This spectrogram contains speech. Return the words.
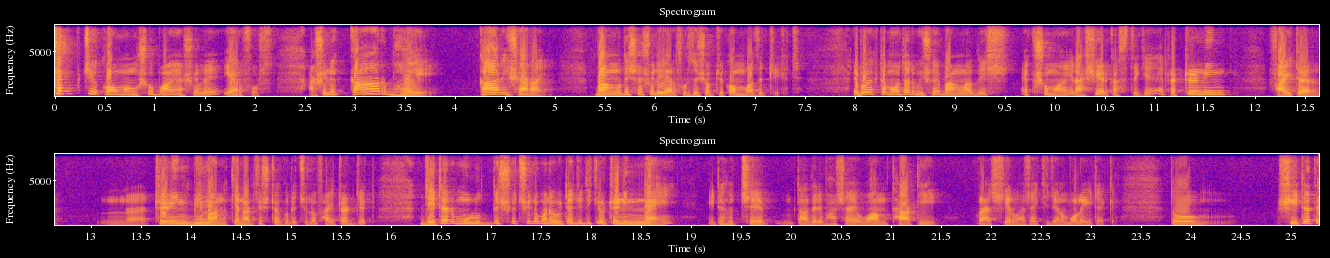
সবচেয়ে কম অংশ পায় আসলে এয়ারফোর্স আসলে কার ভয়ে কার ইশারায় বাংলাদেশ আসলে এয়ারফোর্সের সবচেয়ে কম বাজেট রেখেছে? এবং একটা মজার বিষয়, বাংলাদেশ একসময় রাশিয়ার কাছ থেকে একটা ট্রেনিং ফাইটার ট্রেনিং বিমান কেনার চেষ্টা করেছিল, ফাইটার জেট, যেটার মূল উদ্দেশ্য ছিল মানে ওইটা যদি কেউ ট্রেনিং নেয়, এটা হচ্ছে তাদের ভাষায় ওয়ান থার্টি, রাশিয়ার ভাষায় কি যেন বলে এটাকে। তো সেটাতে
